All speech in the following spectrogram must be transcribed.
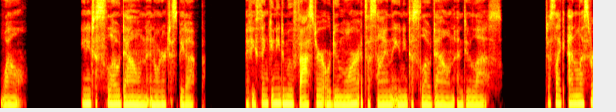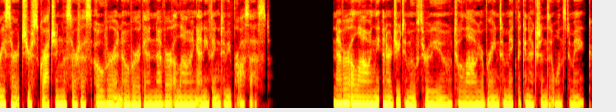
well. You need to slow down in order to speed up. If you think you need to move faster or do more, it's a sign that you need to slow down and do less. Just like endless research, you're scratching the surface over and over again, never allowing anything to be processed. Never allowing the energy to move through you to allow your brain to make the connections it wants to make.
